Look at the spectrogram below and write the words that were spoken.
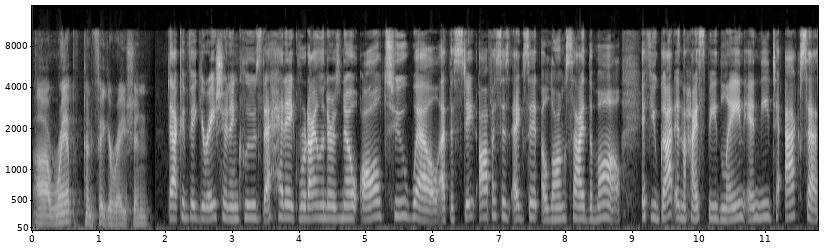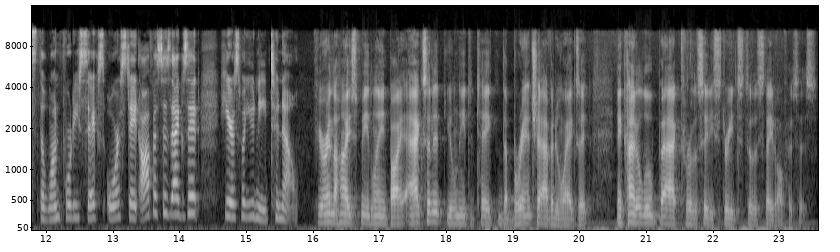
uh, ramp configuration. That configuration includes the headache Rhode Islanders know all too well at the state office's exit alongside the mall. If you got in the high speed lane and need to access the 146 or state office's exit, here's what you need to know. If you're in the high speed lane by accident, you'll need to take the Branch Avenue exit and kind of loop back through the city streets to the state offices.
